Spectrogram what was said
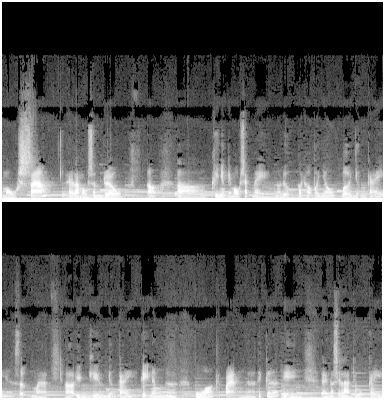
màu xám hay là màu xanh rêu đó. À, khi những cái màu sắc này nó được kết hợp với nhau bởi những cái sự mà à, yến kiến những cái kỹ năng à, của các bạn à, thiết kế thì à, nó sẽ làm cho một cái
